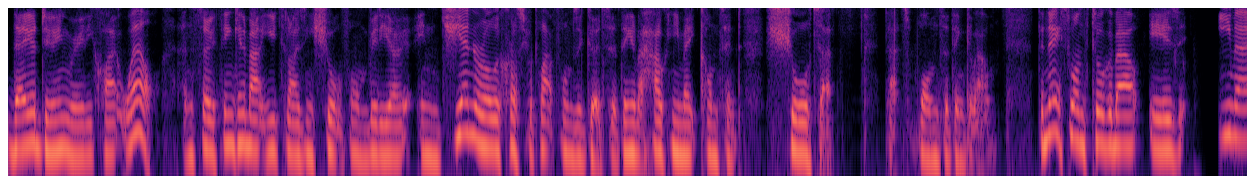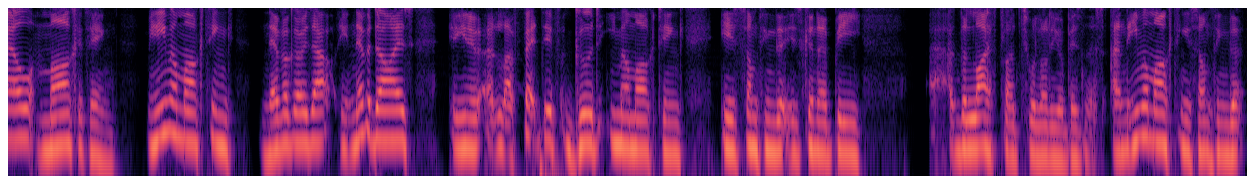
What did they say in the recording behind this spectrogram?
they are doing really quite well. And so thinking about utilizing short form video in general across your platforms are good. So thinking about how can you make content shorter. That's one to think about. The next one to talk about is email marketing mean email marketing never goes out it never dies. You know effective good email marketing is something that is going to be uh, the lifeblood to a lot of your business. And email marketing is something that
